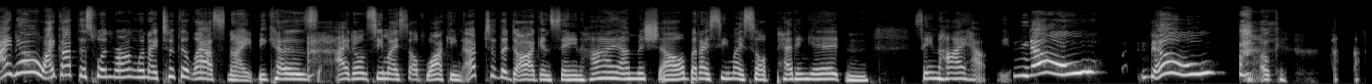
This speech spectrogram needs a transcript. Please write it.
I know. I got this one wrong when I took it last night because I don't see myself walking up to the dog and saying, Hi, I'm Michelle, but I see myself petting it and saying hi. How? No, no. Okay.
